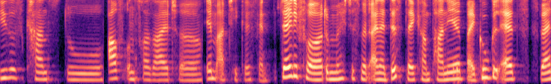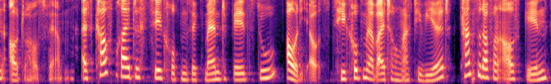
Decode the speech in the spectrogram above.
Dieses kannst du auf unserer Seite im Artikel finden. Stell dir vor, du möchtest mit einer Display-Kampagne bei Google Ads für ein Autohaus werben. Als kaufbereites Zielgruppensegment wählst du Audi aus. Zielgruppenerweiterung aktiviert, kannst du davon ausgehen,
